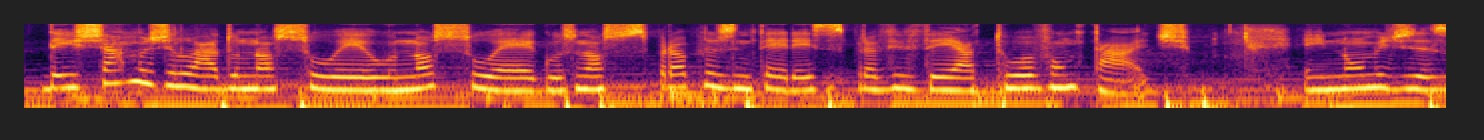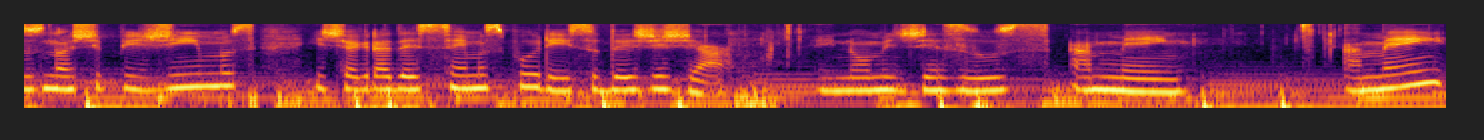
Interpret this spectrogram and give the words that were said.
deixarmos de lado o nosso eu, o nosso ego, os nossos próprios interesses para viver a tua vontade. Em nome de Jesus, nós te pedimos e te agradecemos por isso desde já. Em nome de Jesus, amém. Amém?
